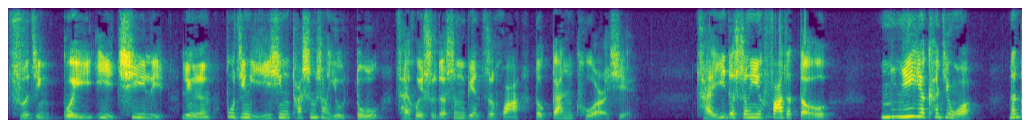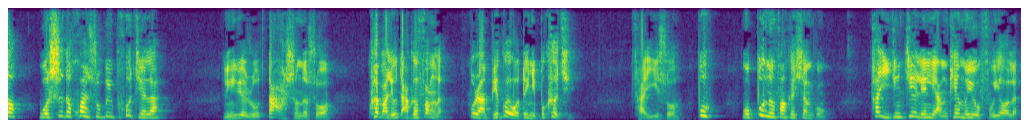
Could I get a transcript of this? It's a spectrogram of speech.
此景诡异凄厉，令人不禁疑心他身上有毒，才会使得身边之花都干枯而谢。彩衣的声音发着抖：“你你也看见我？难道我施的幻术被破解了？”林月如大声地说：“快把刘大哥放了，不然别怪我对你不客气。”彩衣说：“不，我不能放开相公，他已经接连两天没有服药了，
